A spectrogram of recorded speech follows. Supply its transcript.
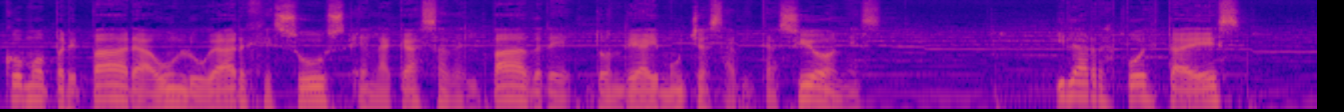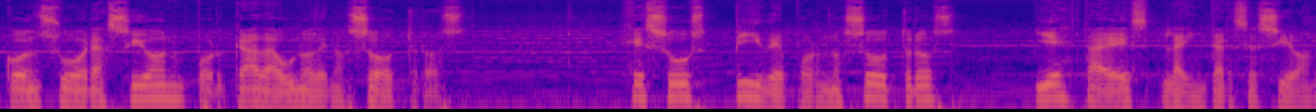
¿Cómo prepara un lugar Jesús en la casa del Padre, donde hay muchas habitaciones? Y la respuesta es con su oración por cada uno de nosotros. Jesús pide por nosotros y esta es la intercesión.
